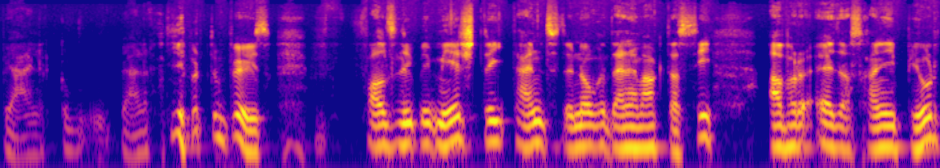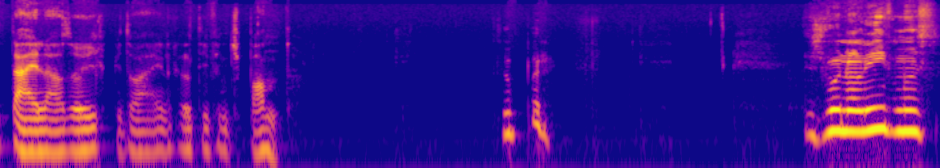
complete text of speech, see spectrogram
bin eigentlich, bin eigentlich niemandem böse. Falls Leute mit mir Streit haben, dann, dann mag das sein. Aber äh, das kann ich beurteilen. Also ich bin da eigentlich relativ entspannt. Super. Der Journalismus,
